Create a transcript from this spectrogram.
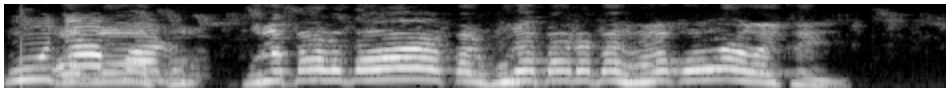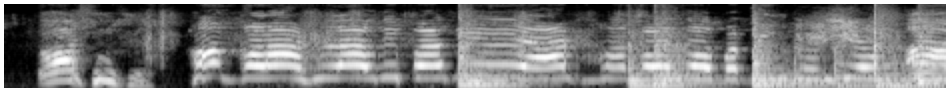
હું જા એટલે પાડું તો પણ ભૂરા પાડે પછી હા ના હોય કઈ તો શું છે? હકળ આઠ લાવતી પાછી આઠ હકળ તો પતંગ ચડશે આ.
